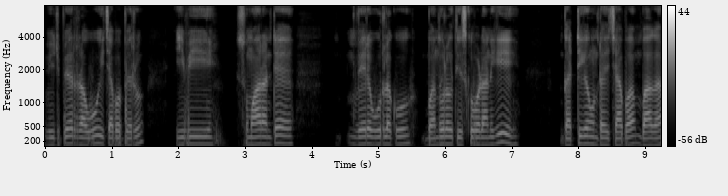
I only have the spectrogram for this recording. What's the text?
వీటి పేరు రవ్వు ఈ చేప పేరు. ఇవి సుమారు అంటే వేరే ఊర్లకు బంధువులకు తీసుకుపోవడానికి గట్టిగా ఉంటుంది చేప బాగా.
